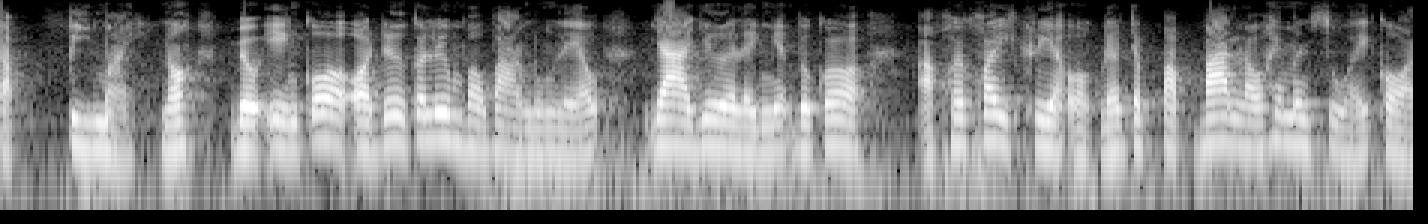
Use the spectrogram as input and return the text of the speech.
กับปีใหม่เนาะเบลเองก็ออเดอร์ก็เริ่มเบาบางลงแล้วหญ้าเยอะอะไรเงี้ยเบลก็ ค่อยๆ เคลียร์ออกแล้วจะปรับบ้านเราให้มันสวยก่อน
